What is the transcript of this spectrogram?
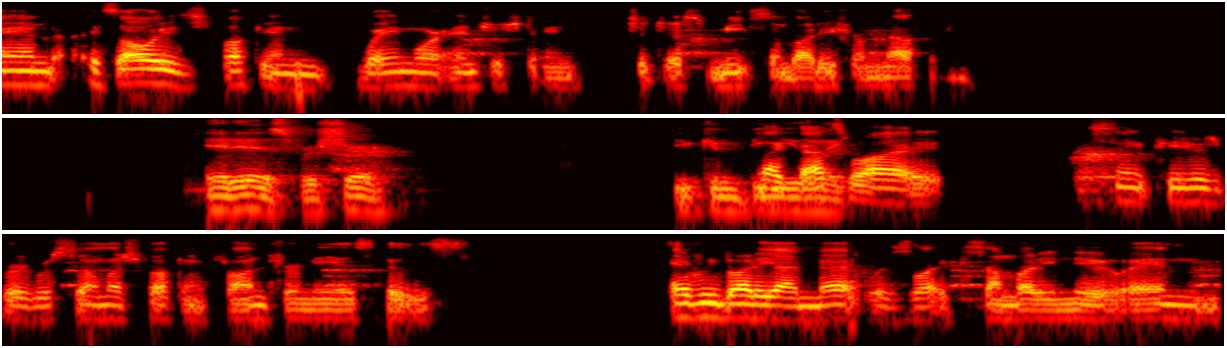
And it's always fucking way more interesting to just meet somebody from nothing. It is for sure. You can be Like like, that's why St. Petersburg was so much fucking fun for me is because everybody I met was like somebody new and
